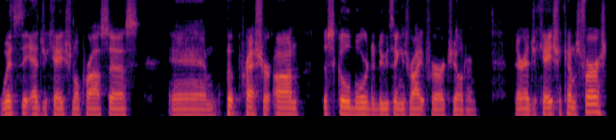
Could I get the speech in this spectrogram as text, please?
with the educational process and put pressure on the school board to do things right for our children. Their education comes first.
